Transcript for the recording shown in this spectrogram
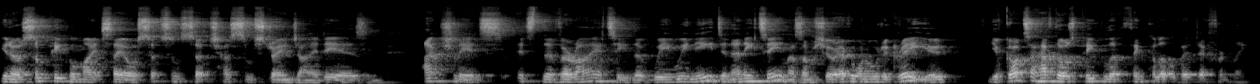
you know, some people might say, "Oh, such and such has some strange ideas," and actually, it's it's the variety that we we need in any team, as I'm sure everyone would agree. You you've got to have those people that think a little bit differently.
